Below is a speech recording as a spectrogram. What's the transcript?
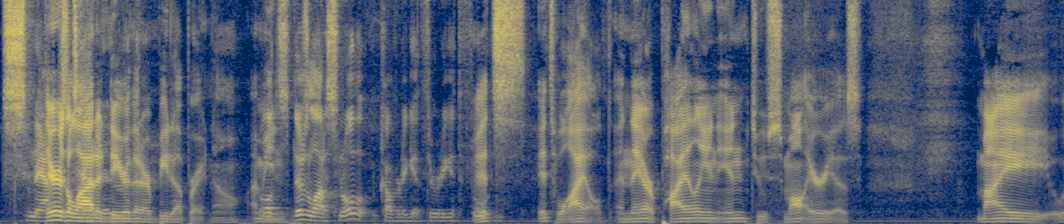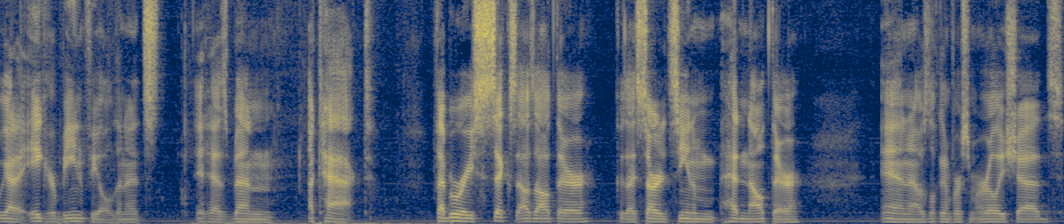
snapped. There's a lot of deer that are beat up right now. I Well, mean, there's a lot of snow cover to get through to get the food. it's it's wild, and they are piling into small areas. My we got an acre bean field, and it's it has been attacked. February sixth, I was out there because I started seeing them heading out there, and I was looking for some early sheds,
